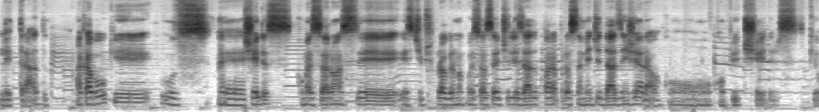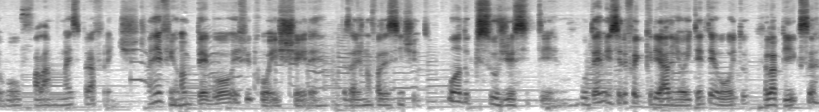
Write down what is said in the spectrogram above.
letrado. Acabou que os é, shaders começaram a ser. Esse tipo de programa começou a ser utilizado para processamento de dados em geral, com Compute Shaders, que eu vou falar mais pra frente. Mas enfim, o nome pegou e ficou aí, shader, apesar de não fazer sentido. Quando que surgiu esse termo? O termo em si foi criado em 88 pela Pixar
